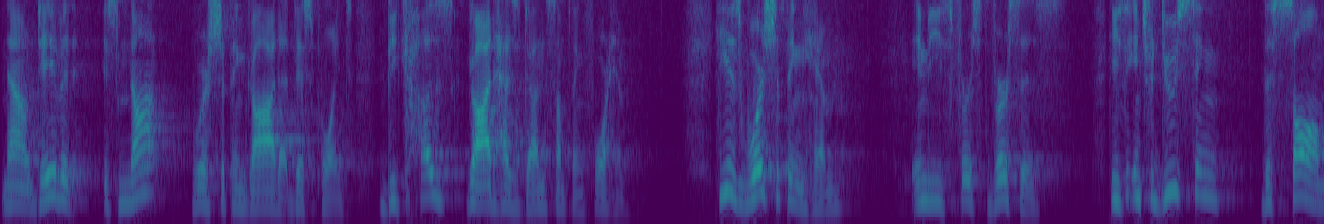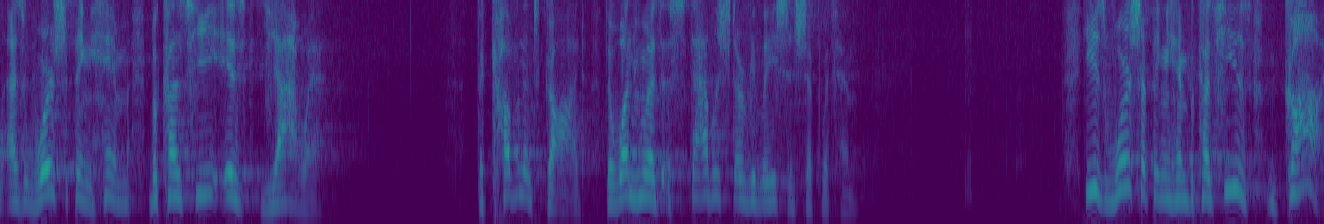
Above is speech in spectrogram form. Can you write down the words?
Now, David is not worshiping God at this point because God has done something for him. He is worshiping him in these first verses. He's introducing the psalm as worshiping him because he is Yahweh, the covenant God, the one who has established a relationship with him. He is worshiping him because he is God.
